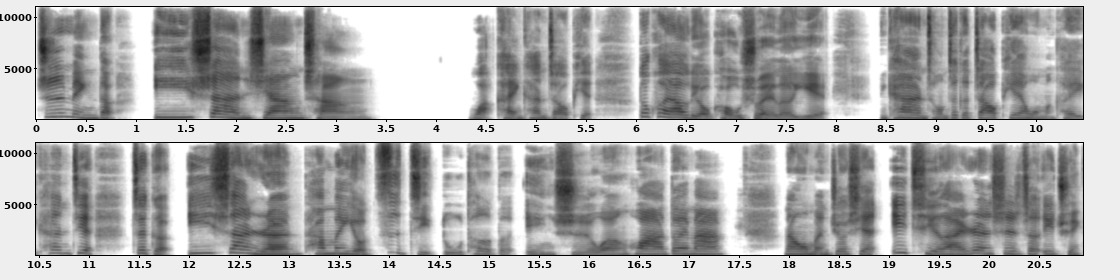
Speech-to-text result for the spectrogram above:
知名的伊善香肠，哇，看一看照片，都快要流口水了耶！你看，从这个照片我们可以看见，这个伊善人他们有自己独特的饮食文化，对吗？那我们就先一起来认识这一群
